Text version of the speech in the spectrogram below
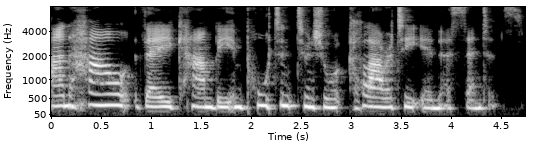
and how they can be important to ensure clarity in a sentence.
